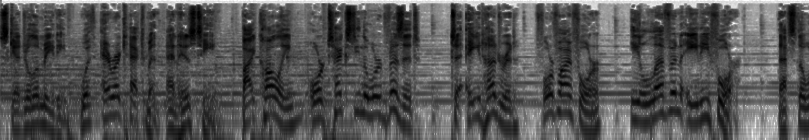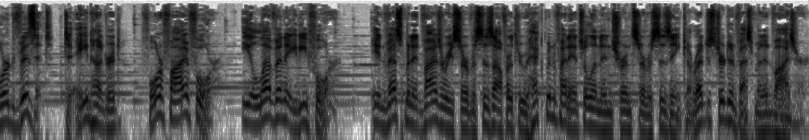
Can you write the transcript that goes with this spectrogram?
schedule a meeting with Eric Heckman and his team by calling or texting the word visit to 800 454 1184. That's the word visit to 800 454 1184. Investment advisory services offered through Heckman Financial and Insurance Services Inc., a registered investment advisor.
